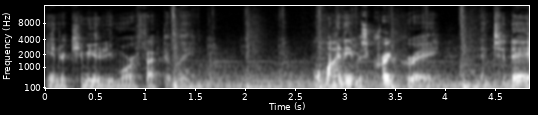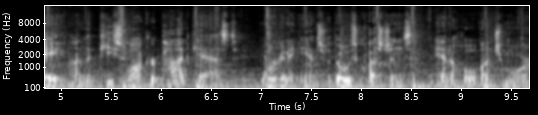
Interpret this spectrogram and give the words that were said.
and your community more effectively? Well, my name is Craig Gray, and today on the Peace Walker podcast, we're going to answer those questions and a whole bunch more.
